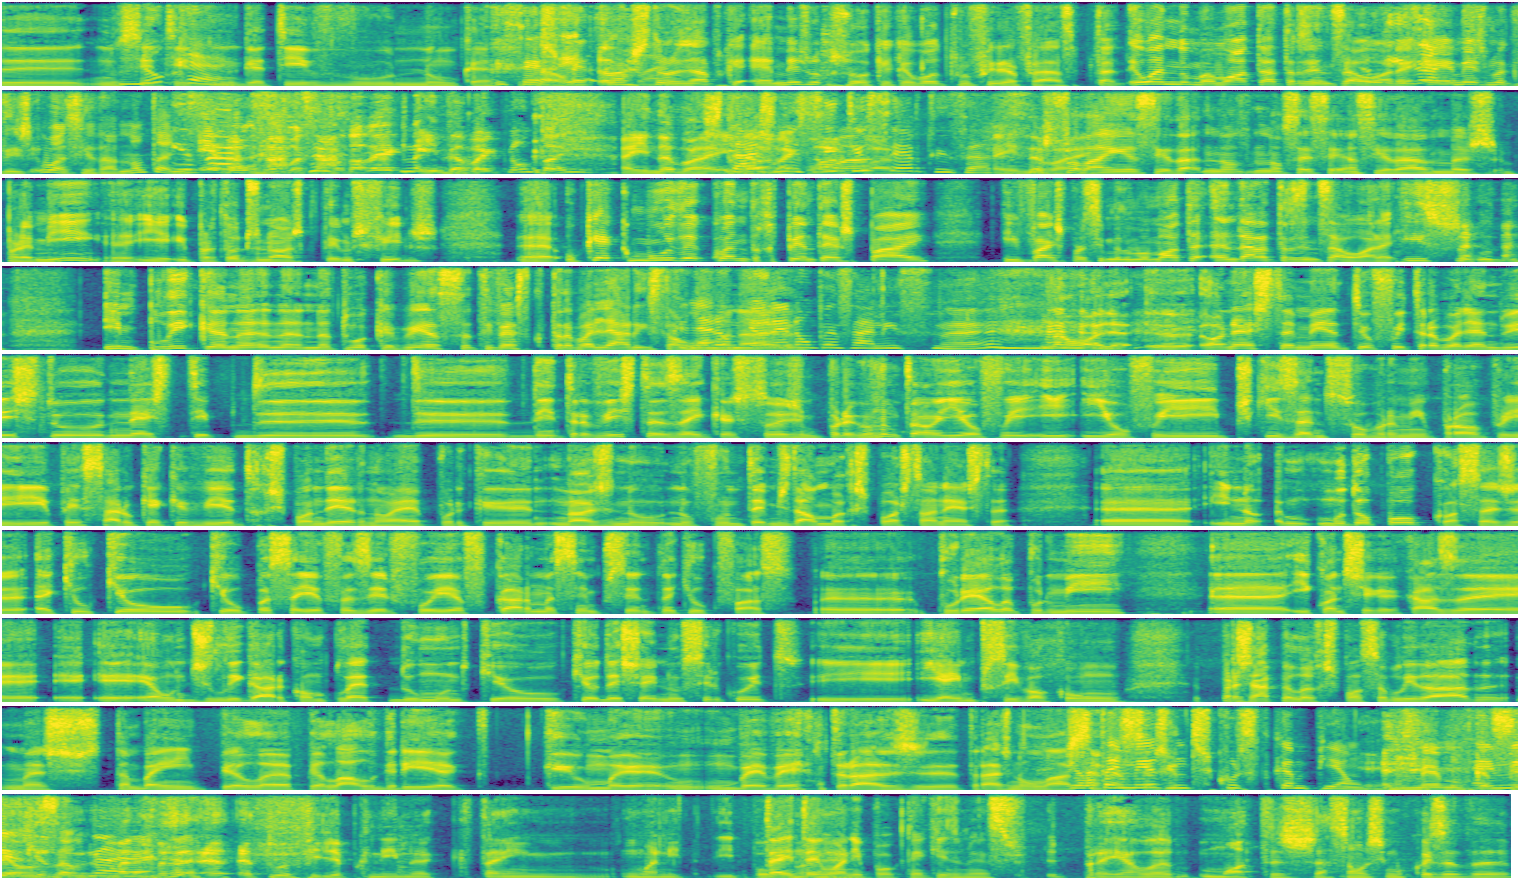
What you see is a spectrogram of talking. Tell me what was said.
no sentido Nunca? negativo nunca. Isso é Não. Eu acho extraordinário porque é a mesma pessoa que acabou de proferir a frase. Portanto, eu ando numa moto a 300 a hora. Exato. É a mesma que diz, eu ansiedade não tenho. É bom, não, mas a verdade é que ainda bem que não tem. Ainda bem. Estás ainda no bem, sítio claro. certo, exato. Ainda Mas bem. falar em ansiedade, não, não sei se é ansiedade, mas para mim eh, e, e para todos nós que temos filhos, eh, o que é que muda quando de repente és pai e vais para cima de uma moto andar a 300 a hora? Isso implica na, na- na tua cabeça? Tiveste que trabalhar isso de alguma calhar o melhor maneira? é não pensar nisso, não é? Não, olha, eh, honestamente eu fui trabalhando isto neste tipo de, de, de entrevistas em que as pessoas me perguntam e eu fui e, e eu fui pesquisando sobre mim próprio e a pensar o que é que havia de responder, não é? Porque nós no, no fundo temos de dar uma resposta honesta. Eh, e não- mudou pouco, ou seja, aquilo que eu, que eu passei a fazer foi a focar-me a 100% naquilo que faço. Eh, por ela, por mim, eh, e quando chego a casa é, é, é um desligar completo do mundo que eu, que eu deixei no circuito. E, e é impossível com, para já pela responsabilidade, mas também pela, pela alegria que, que uma, um bebê traz, traz num lar. Ele tem mesmo discurso de campeão. mesmo campeãozão. Mas, não é? mas a, a tua filha pequenina, que tem um ano e pouco. Tem, tem não um é? ano e pouco, tem 15 meses. Para ela, motas já são assim uma coisa de.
